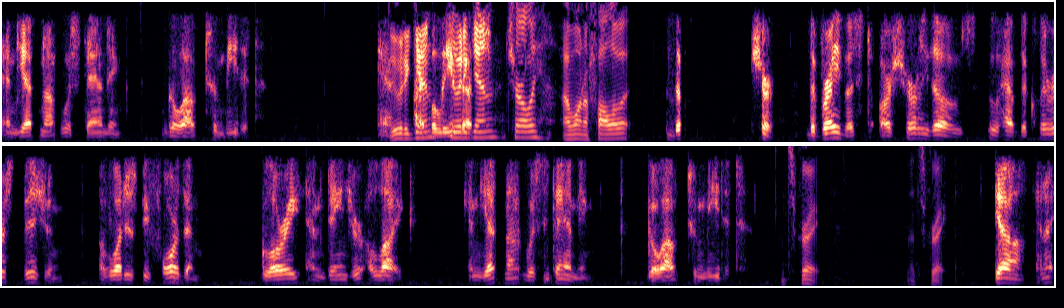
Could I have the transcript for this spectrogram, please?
and yet notwithstanding, go out to meet it. And Do it again. Do it again, Charlie. I want to follow it. The, sure. The bravest are surely those who have the clearest vision of what is before them, glory and danger alike, and yet notwithstanding, go out to meet it. That's great. That's great. Yeah, and I,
